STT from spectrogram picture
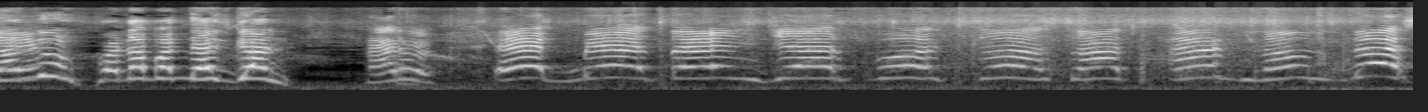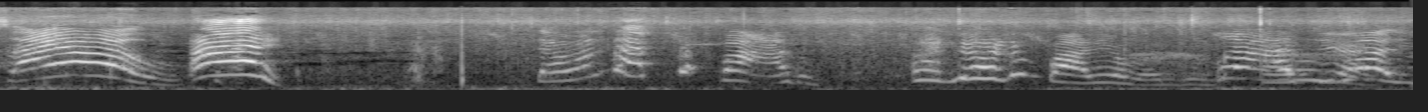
ચાંદુ ફટાફટ દસ ગન હારું. 1 2 3 4 5 6 7 8 9 10 આયો! આય! તમને પાડ્યો બધું પાડ્યો.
